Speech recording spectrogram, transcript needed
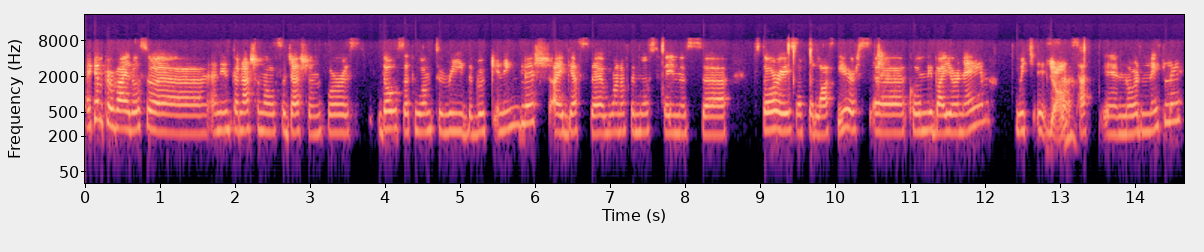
I can provide also uh, an international suggestion for those that want to read the book in English. I guess uh, one of the most famous uh, stories of the last years, uh, Call Me By Your Name, which is Yeah. uh, set in northern Italy.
